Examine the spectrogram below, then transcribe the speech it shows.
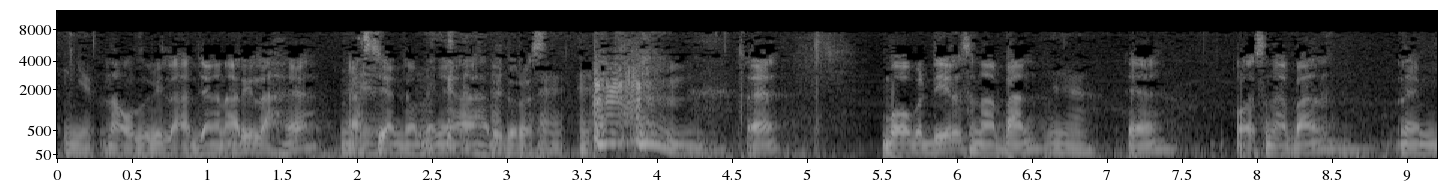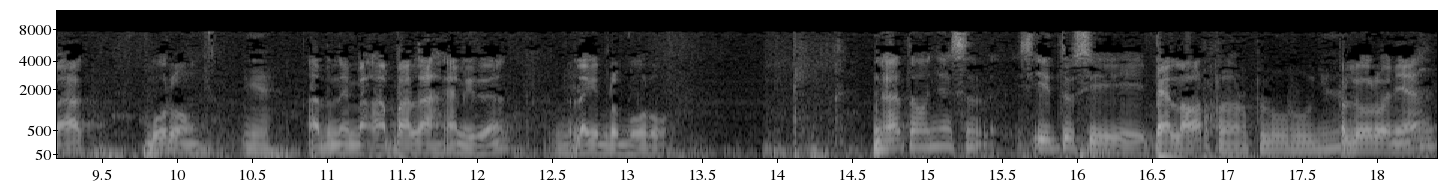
Iya. Nauzubillah, jangan Ari lah ya. Iya. Kasihan contohnya hari terus. ya. Bawa bedil senapan, Iya. ya. Bawa senapan, nembak burung Iya. atau nembak apalah kan gitu. Lagi berburu. Enggak taunya sen- itu si pelor Pelur pelurunya pelurunya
